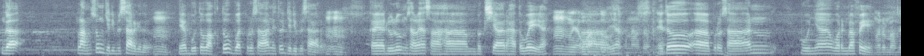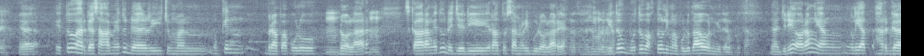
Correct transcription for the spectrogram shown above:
nggak langsung jadi besar gitu. Hmm. Ya butuh waktu buat perusahaan itu jadi besar. Mm-mm. Kayak dulu misalnya saham Berkshire Hathaway ya. Hmm, ya, wah Ah, tuh ya. terkenal tuh. Ya. Itu eh, perusahaan punya Warren Buffett. Warren Buffett. Ya, itu harga sahamnya itu dari cuman mungkin berapa puluh Hmm. dolar. Hmm. Sekarang itu udah jadi ratusan ribu dolar ya. Itu butuh waktu 50 tahun gitu. Nah, jadi orang yang ngelihat harga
